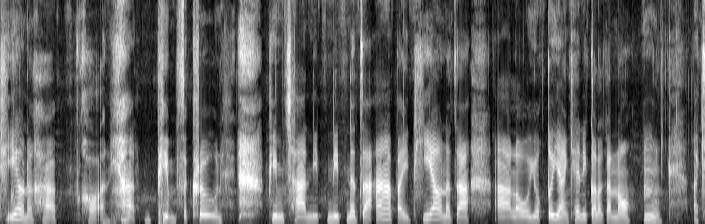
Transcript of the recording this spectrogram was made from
เที่ยวนะคะ ขออนุญาตพิมพ์สักครู่พิมพ์ช้านิดนิดนะจ๊ะอ่าไปเที่ยวนะจ๊ะอ่า เรายกตัวอย่างแค่นี้ก่อนละกันเนาะอืมโอเค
